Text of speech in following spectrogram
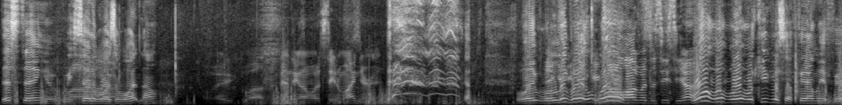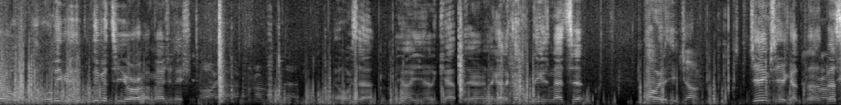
This thing we said it was a what now? well, depending on what state of mind you're in. We'll, You we'll, can- we'll, you can we'll, along with the CCR. we'll, we'll, we'll, we'll keep this a family affair. We'll, we'll leave it leave it to your imagination. Oh yeah, I forgot about that. Oh, what's that? Yeah, you had a cap there, and I got a couple of these, and that's it. Now he, Junk. James here got Go the from best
